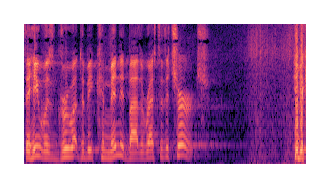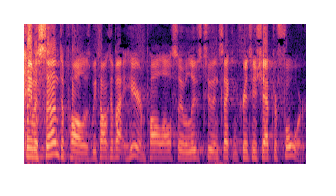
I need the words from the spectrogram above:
that he was grew up to be commended by the rest of the church. He became a son to Paul, as we talked about here, and Paul also alludes to in 2 Corinthians chapter 4.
